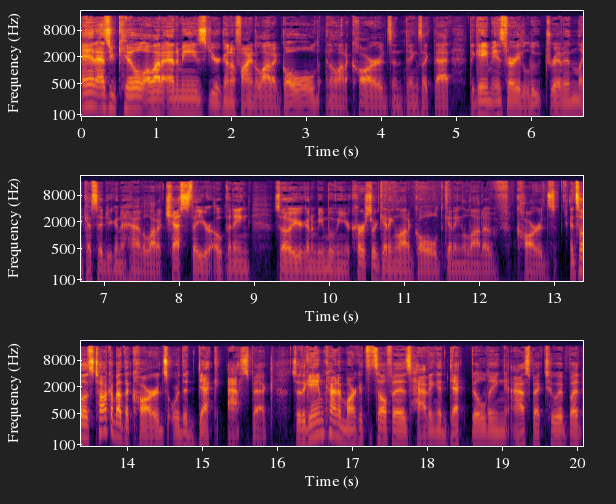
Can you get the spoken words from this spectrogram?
and as you kill a lot of enemies, you're going to find a lot of gold and a lot of cards and things like that. The game is very loot driven. Like I said, you're going to have a lot of chests that you're opening. So you're going to be moving your cursor, getting a lot of gold, getting a lot of cards. And so let's talk about the cards or the deck aspect. So the game kind of markets itself as having a deck building aspect to it, but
